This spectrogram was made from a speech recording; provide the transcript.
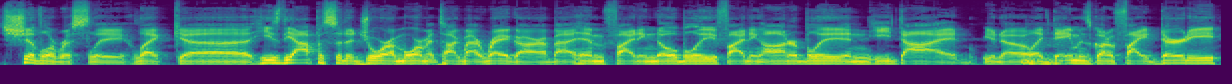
chivalrously. Like uh, he's the opposite of Jorah Mormont talking about Rhaegar, about him fighting nobly, fighting honorably, and he died. You know, like Daemon's going to fight dirty.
